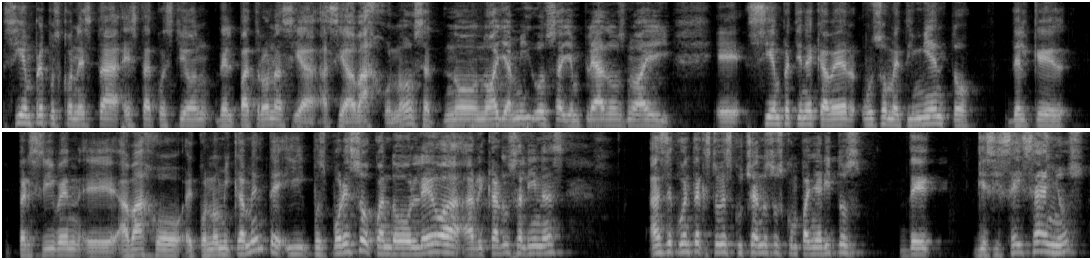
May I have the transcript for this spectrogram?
siempre pues con esta, esta cuestión del patrón hacia, hacia abajo, ¿no? O sea, no, no hay amigos, hay empleados, no hay, eh, siempre tiene que haber un sometimiento del que perciben eh, abajo económicamente. Y pues por eso cuando leo a, a, Ricardo Salinas, haz de cuenta que estoy escuchando a esos compañeritos de 16 años,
